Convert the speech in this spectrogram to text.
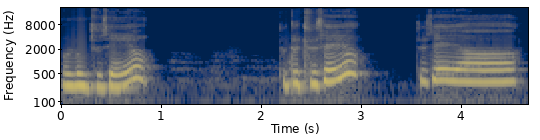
얼른 주세요. 두두 주세요. 주세요.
